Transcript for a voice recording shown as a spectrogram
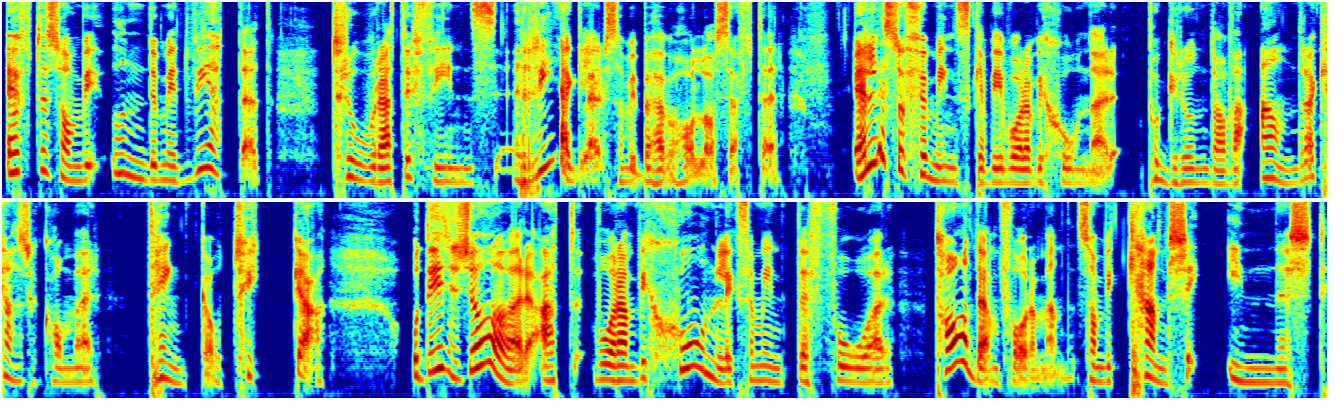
eftersom vi undermedvetet tror att det finns regler som vi behöver hålla oss efter. Eller så förminskar vi våra visioner på grund av vad andra kanske kommer tänka och tycka. Och det gör att vår vision liksom inte får ta den formen som vi kanske innerst,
